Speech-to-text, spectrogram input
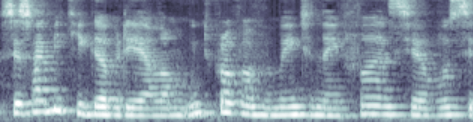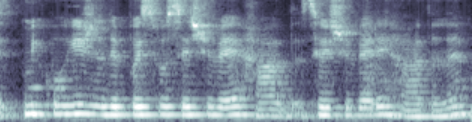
Você sabe que, Gabriela, muito provavelmente na infância, você me corrija depois se você estiver errada, se eu estiver errada, né?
